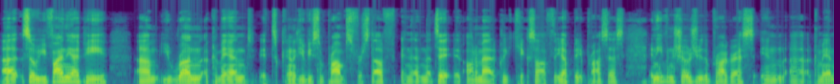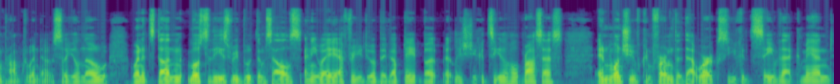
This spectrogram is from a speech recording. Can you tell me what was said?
Uh, so you find the IP, um, you run a command, it's going to give you some prompts for stuff, and then that's it. It automatically kicks off the update process and even shows you the progress in uh, a command prompt window. So you'll know when it's done. Most of these reboot themselves anyway after you do a big update, but at least you could see the whole process. And once you've confirmed that that works, you could save that command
